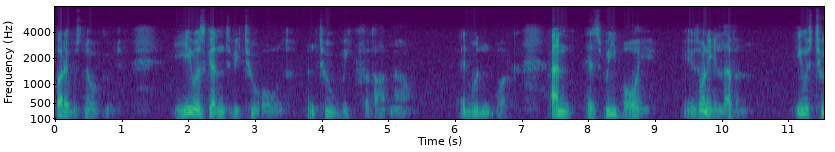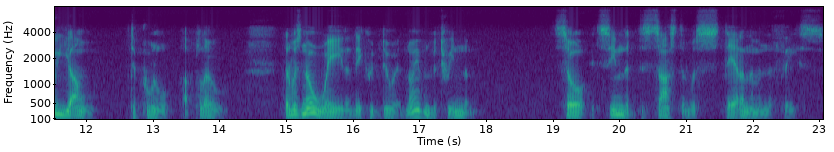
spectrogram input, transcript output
but it was no good. He was getting to be too old and too weak for that now. It wouldn't work. And his wee boy, he was only eleven, he was too young to pull a plough. There was no way that they could do it, not even between them. So it seemed that disaster was staring them in the face.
